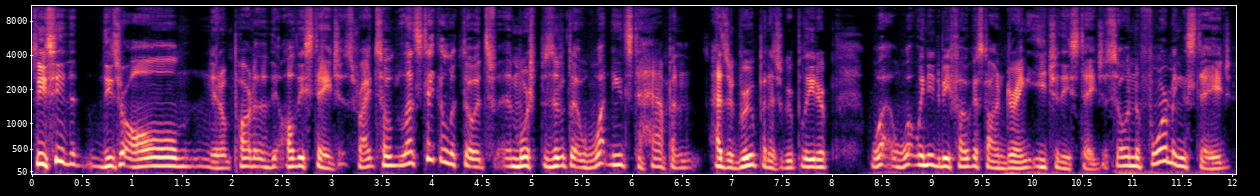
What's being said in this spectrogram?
So you see that these are all, you know, part of the, all these stages, right? So let's take a look though. It's more specifically what needs to happen as a group and as a group leader, what, what we need to be focused on during each of these stages. So in the forming stage,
